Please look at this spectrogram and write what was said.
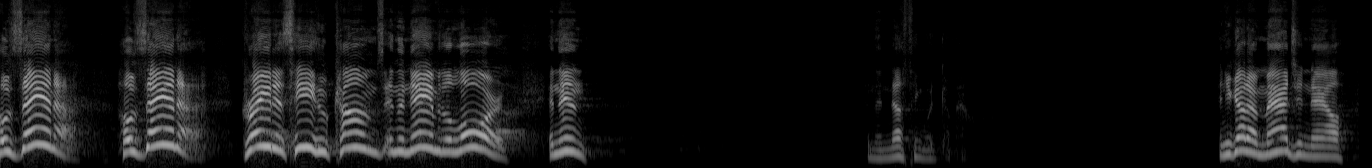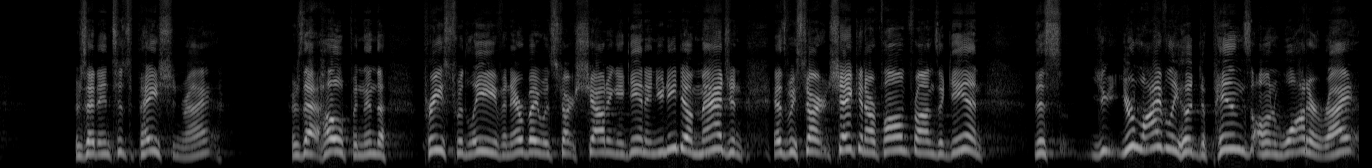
Hosanna, Hosanna. Great is he who comes in the name of the Lord. And then, and then nothing would come out. And you got to imagine now, there's that anticipation, right? There's that hope. And then the priest would leave and everybody would start shouting again. And you need to imagine as we start shaking our palm fronds again, this you, your livelihood depends on water, right?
